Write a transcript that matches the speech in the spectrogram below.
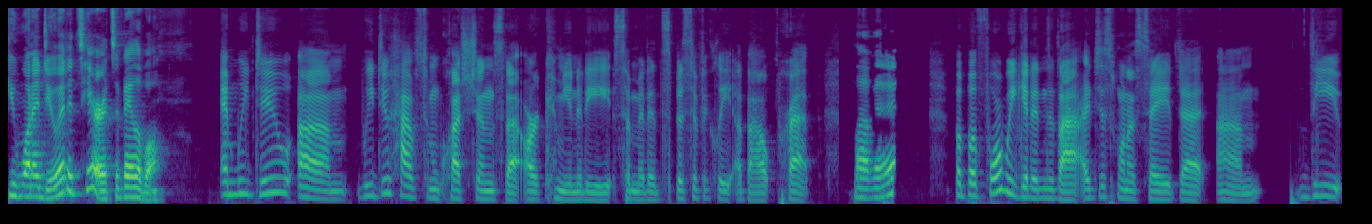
you want to do it, it's here, it's available. And we do um we do have some questions that our community submitted specifically about prep. Love it. But before we get into that, I just want to say that um the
